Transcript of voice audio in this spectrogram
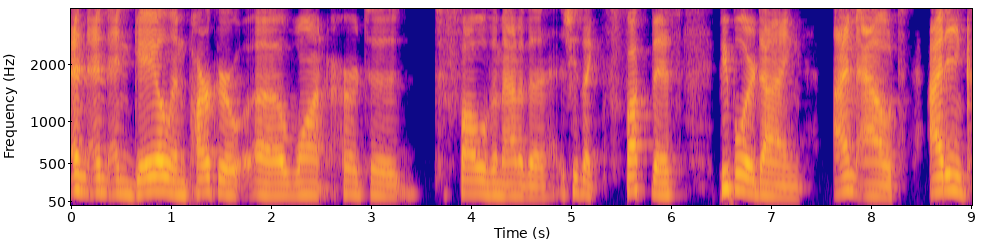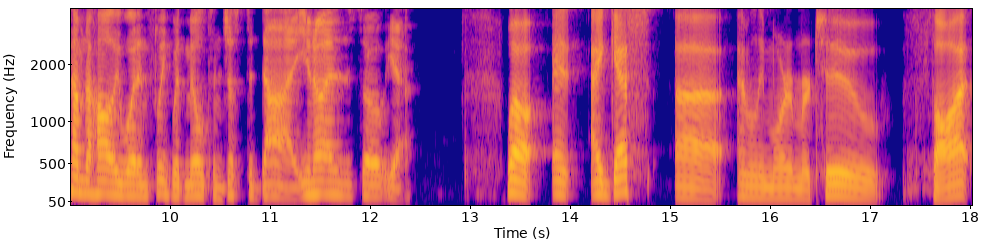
and and and Gale and Parker uh, want her to to follow them out of the. She's like, "Fuck this! People are dying. I'm out. I didn't come to Hollywood and sleep with Milton just to die." You know, and so yeah, well, and I guess uh Emily Mortimer too thought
